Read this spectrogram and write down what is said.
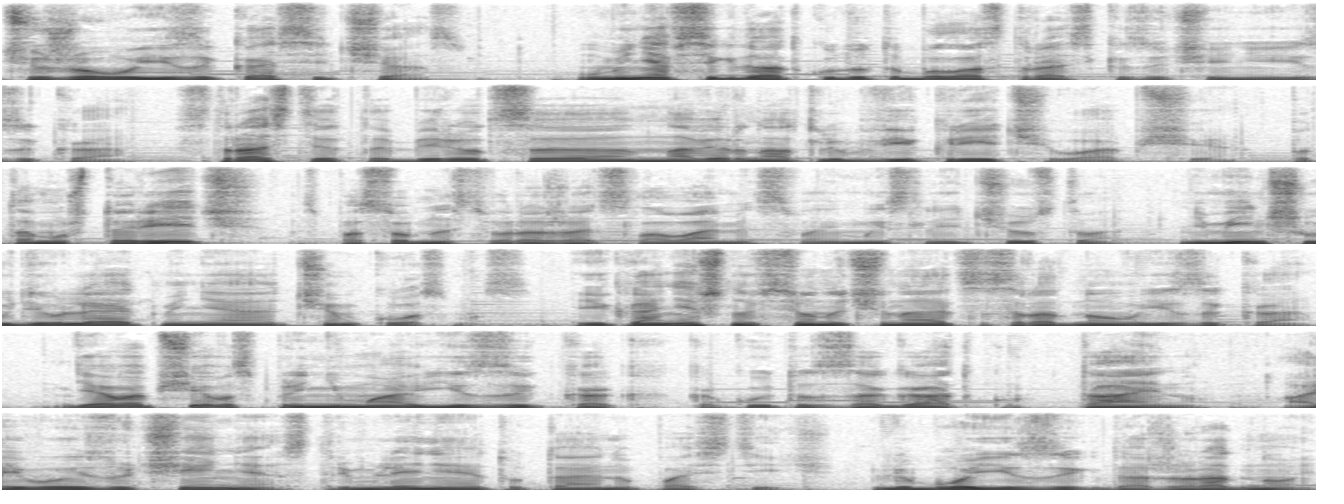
чужого языка сейчас. У меня всегда откуда-то была страсть к изучению языка. Страсть эта берется, наверное, от любви к речи вообще. Потому что речь, способность выражать словами свои мысли и чувства, не меньше удивляет меня, чем космос. И, конечно, все начинается с родного языка. Я вообще воспринимаю язык как какую-то загадку, тайну а его изучение – стремление эту тайну постичь. Любой язык, даже родной.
